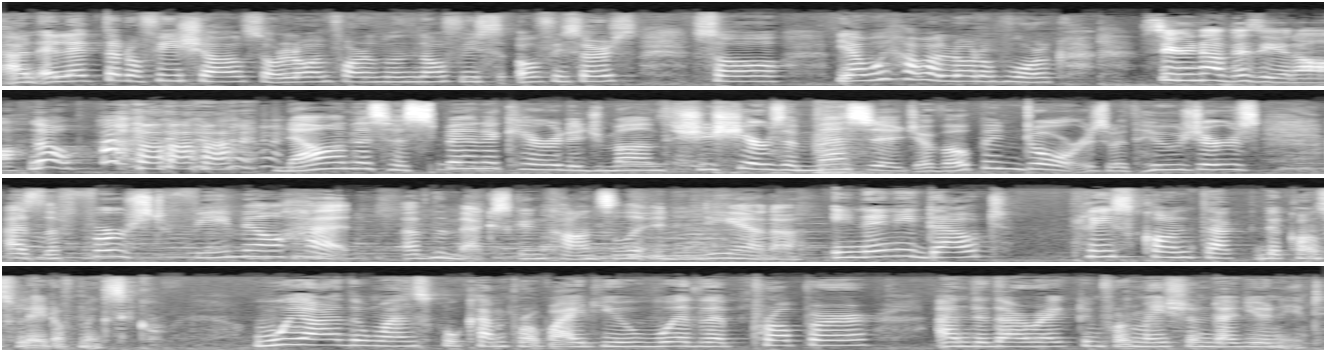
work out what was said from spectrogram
and elected officials or law enforcement office, officers. So, yeah, we have a lot of work. So you're not busy at all? No. Now, on this Hispanic Heritage Month, she shares a message of open doors with Hoosiers as the first female head of the Mexican consulate in Indiana. In any doubt, please contact the Consulate of Mexico. We are the ones who can provide you with the proper and the direct information that you need.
